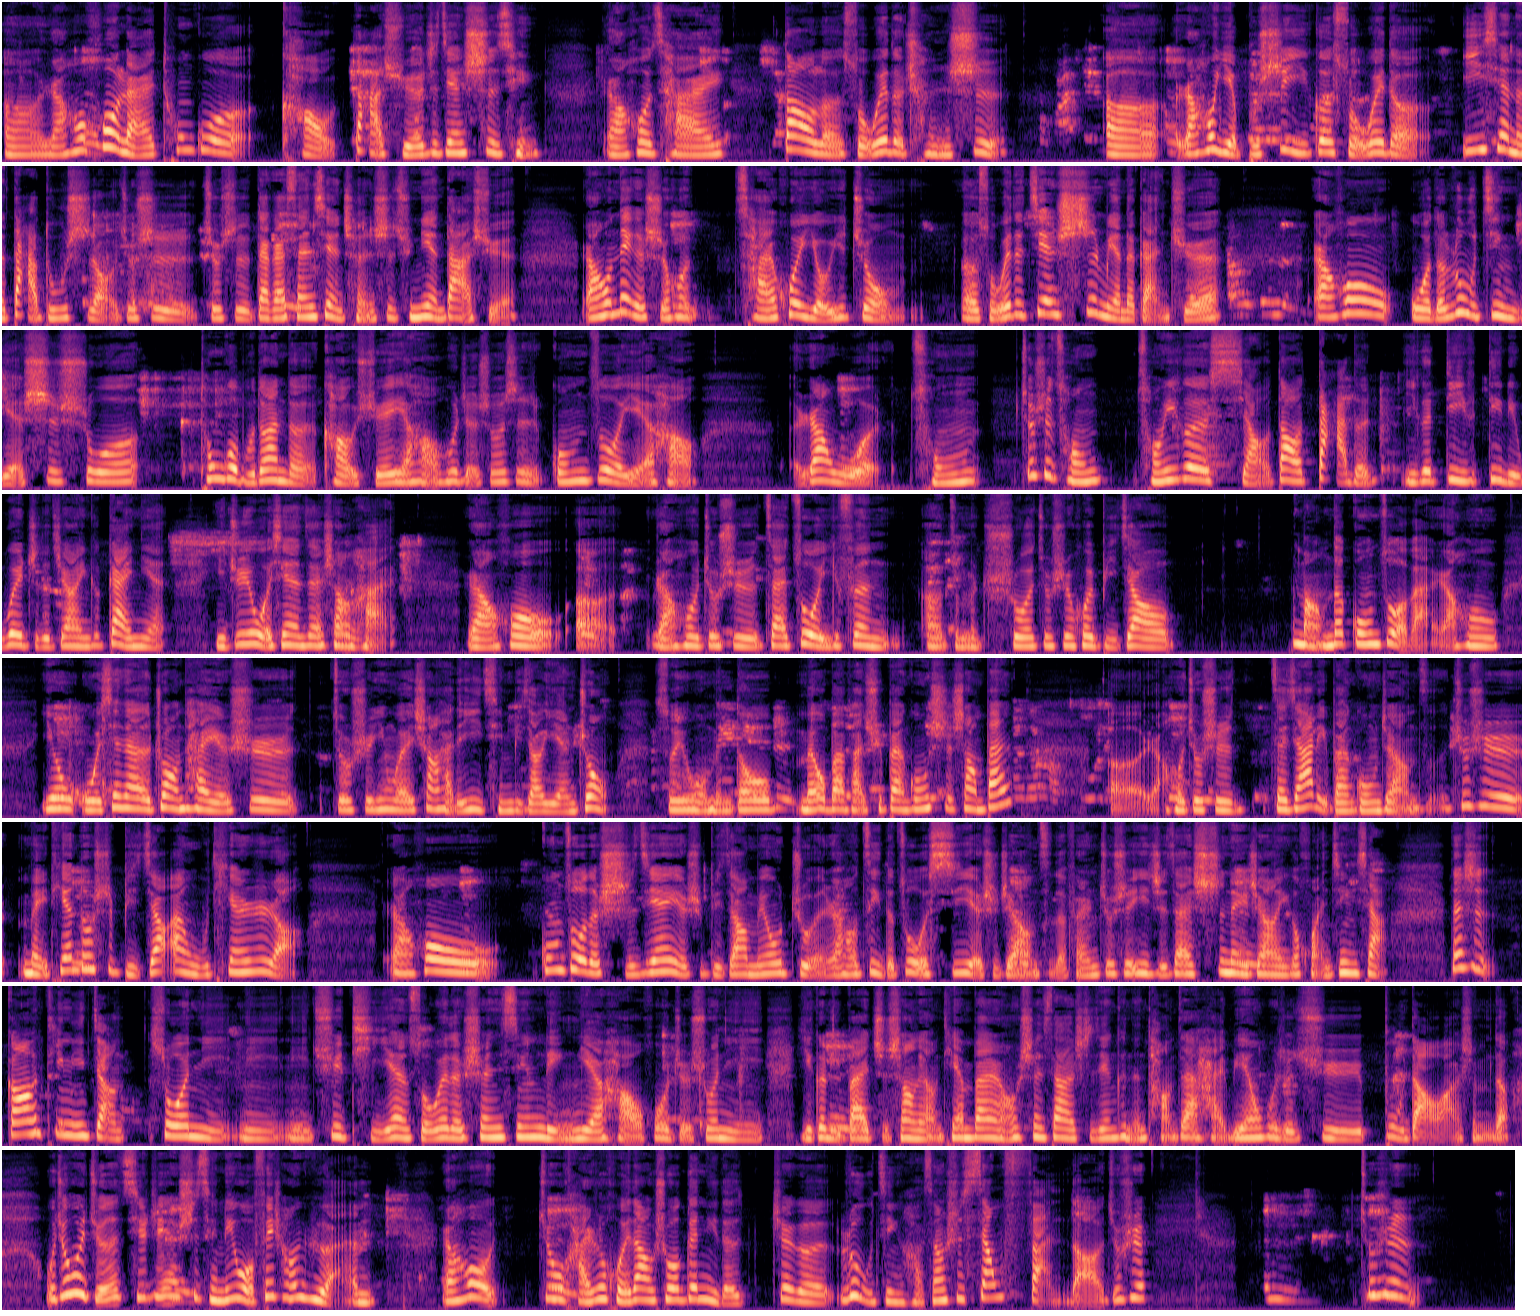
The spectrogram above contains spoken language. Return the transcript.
呃，然后后来通过考大学这件事情，然后才到了所谓的城市，呃，然后也不是一个所谓的一线的大都市哦，就是就是大概三线城市去念大学，然后那个时候才会有一种呃所谓的见世面的感觉，然后我的路径也是说，通过不断的考学也好，或者说是工作也好，让我从就是从从一个小到大的一个地地理位置的这样一个概念，以至于我现在在上海，然后呃，然后就是在做一份呃怎么说，就是会比较忙的工作吧。然后因为我现在的状态也是。就是因为上海的疫情比较严重，所以我们都没有办法去办公室上班，呃，然后就是在家里办公这样子，就是每天都是比较暗无天日啊，然后工作的时间也是比较没有准，然后自己的作息也是这样子的，反正就是一直在室内这样一个环境下。但是刚刚听你讲说你你你去体验所谓的身心灵也好，或者说你一个礼拜只上两天班，然后剩下的时间可能躺在海边或者去步道啊什么的，我就会觉得其实这件事情离我非常远，然后。就还是回到说，跟你的这个路径好像是相反的，就是，嗯就是，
